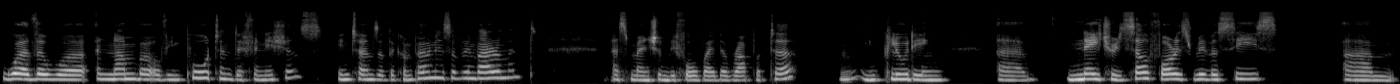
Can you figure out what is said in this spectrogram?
where there were a number of important definitions in terms of the components of environment, as mentioned before by the rapporteur, mm, including uh, nature itself, forests, rivers, seas, um,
